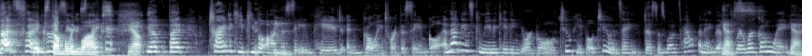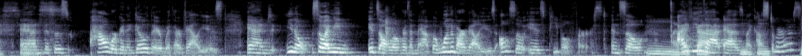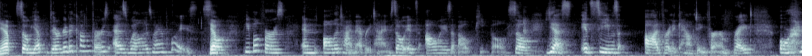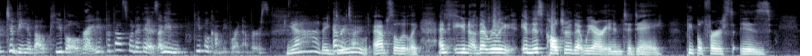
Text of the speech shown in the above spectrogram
Big stumbling blocks. Yep. Yep. But trying to keep people on the same page and going toward the same goal. And that means communicating your goal to people too and saying, this is what's happening. This Yes. is where we're going. Yes, And yes. this is how we're going to go there with our values. And, you know, so I mean, it's all over the map, but one of our values also is people first. And so Mm, I I, view that. that, as my customers. Yep. So, yep, they're going to come first as well as my employees. So, Yep. people first and all the time, every time. So, it's always about people. So, yes, it seems odd for an accounting firm, right? Or to be about people, right? But that's what it is. I mean, people come before numbers. Yeah, they do. Time. Absolutely. And you know, that really in this culture that we are in today, people first is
